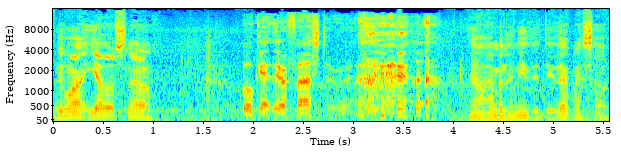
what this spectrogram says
we want yellow snow. we'll get there faster. Right? No, I'm gonna need to do that myself.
